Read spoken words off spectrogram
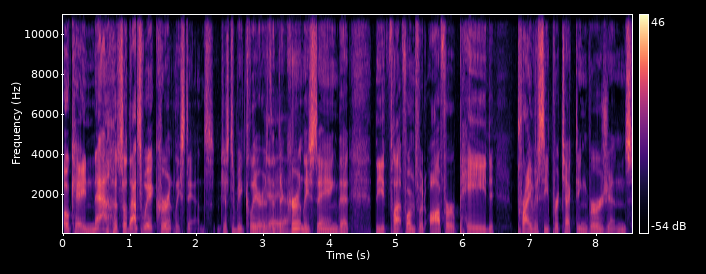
Okay, now so that's the way it currently stands. Just to be clear, is Yeah, that they're yeah. currently saying that the platforms would offer paid privacy protecting versions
